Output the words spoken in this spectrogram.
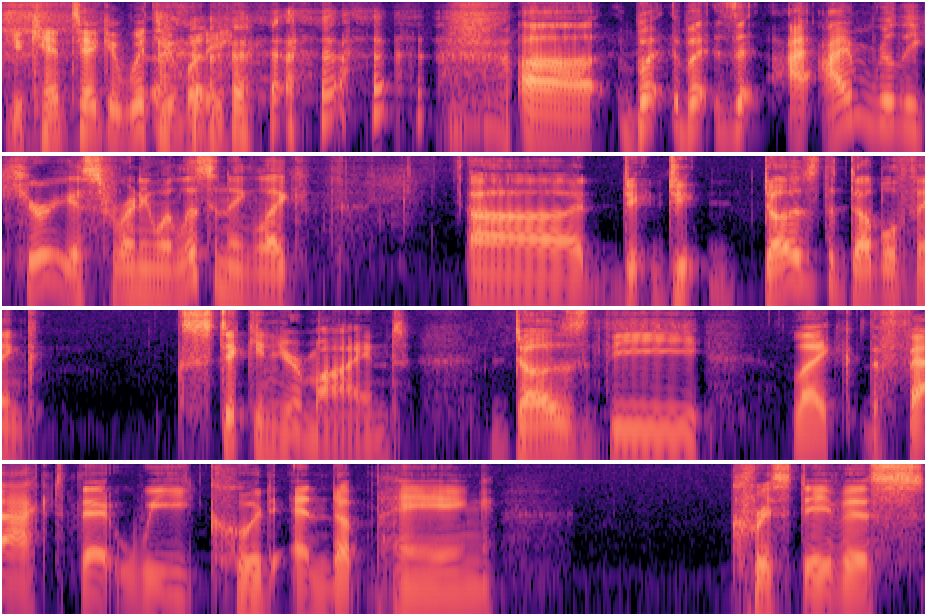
You can't take it with you, buddy. but but th- I, I'm really curious for anyone listening. Like, uh, do, do, does the double think stick in your mind? Does the like the fact that we could end up paying Chris Davis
